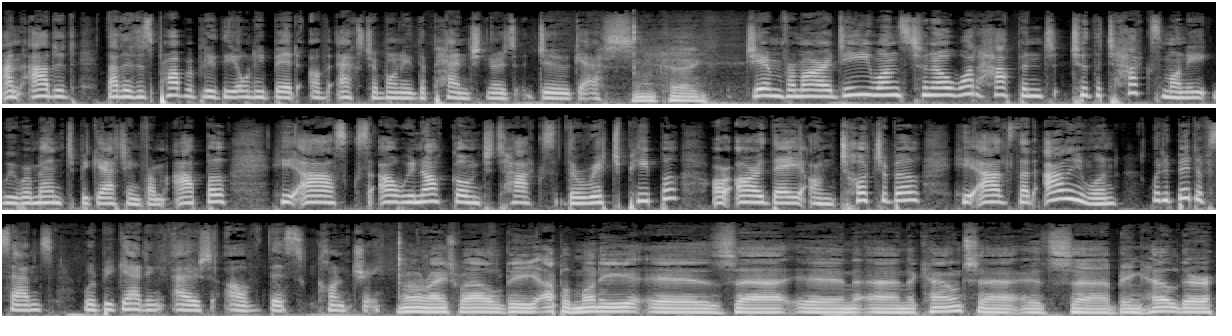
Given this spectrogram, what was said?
and added that it is probably the only bit of extra money the pensioners do get. Okay. Jim from Ardee wants to know what happened to the tax money we were meant to be getting from Apple. He asks, are we not going to tax the rich people or are they untouchable? He adds that anyone with a bit of sense would be getting out of this country. All right. Well, the Apple money is uh, in an account. Uh, it's uh, being held there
